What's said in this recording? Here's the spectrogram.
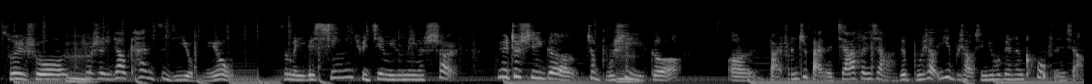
所以说，就是要看自己有没有这么一个心去建立这么一个事儿。因为这是一个，这不是一个呃百分之百的加分项，就不小一不小心就会变成扣分项。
